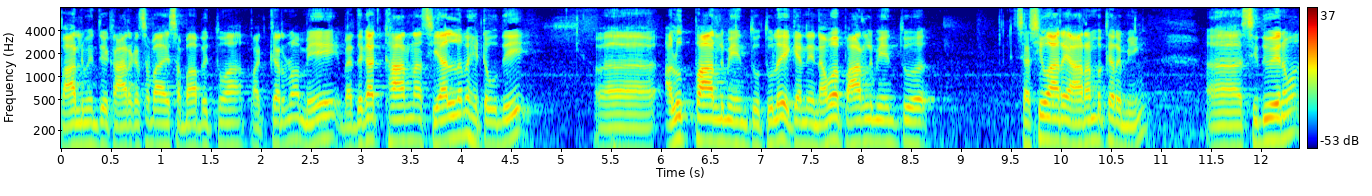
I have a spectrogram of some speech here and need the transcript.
පාර්ලිමේන්තුවේ කාරක සභාවේ සභාපතිතුමා පත් කරනවා මේ වැදගත් කාරණා සියල්ලම හෙට උදේ අලුත් පාර්ලිමේන්තුව තුළ ඒ කියන්නේ නව පාර්ලිමේන්තුව සැසිවාරය ආරම්භ කරමින් සිදු වෙනවා.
